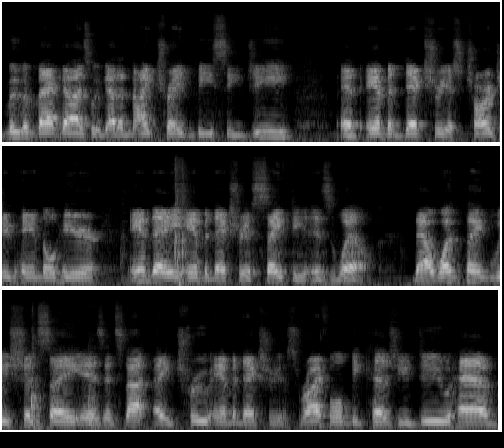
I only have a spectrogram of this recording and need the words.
Moving back, guys, we've got a nitride BCG, an ambidextrous charging handle here, and a ambidextrous safety as well. Now, one thing we should say is it's not a true ambidextrous rifle because you do have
